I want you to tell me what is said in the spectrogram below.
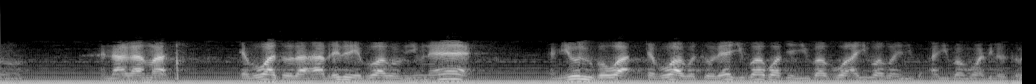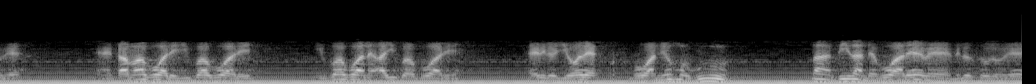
ဟိုအနာဂါမတဘဝဆိုတာဟာပြိတိဘဝကိုမြူနေ အမျိုးလူဘဝတဘဝကိုဆိုတဲ့ယူဘဘဝဖြစ်ယူဘဘဝအာယူဘဘဝအာယူဘဘဝဒီလိုဆိုတဲ့အဲကာမဘဝတွေယူဘဘဝတွေယူဘဘဝနဲ့အာယူဘဘဝတွေအဲဒီလိုရောတဲ့ဘဝမျိုးမဟုတ်ဘူးတန်ပြီးတဲ့ဘဝတည်းပဲဒီလိုဆိုလို့လေ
